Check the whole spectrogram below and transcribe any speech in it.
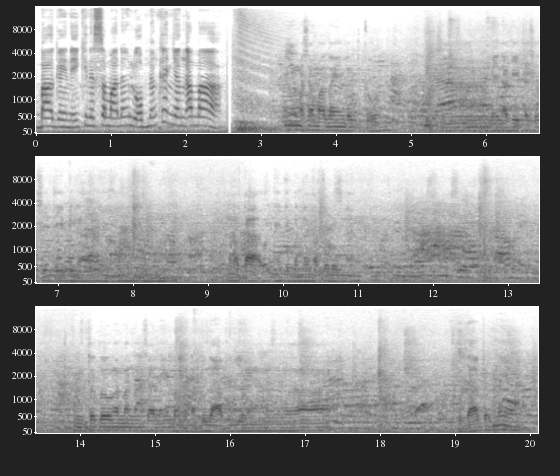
Bagay na ikinasama ng loob ng kanyang ama. Yung masama lang yung ko. Kasi may nakita sa CCTV na mga tao na hindi man lang natulungan. Kung tutulungan man lang sana yung mga nabulabog yung mga dapat na yun.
